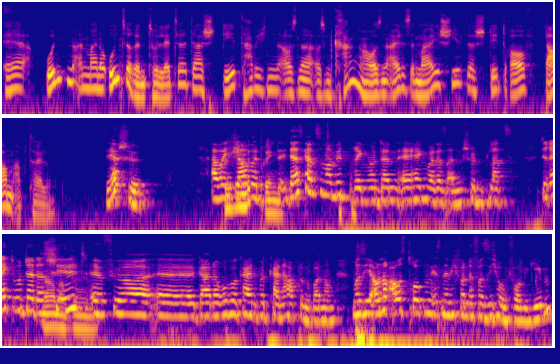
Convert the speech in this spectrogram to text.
äh, unten an meiner unteren Toilette, da steht, habe ich ein, aus, einer, aus einem Krankenhaus ein altes Emaille-Schild, da steht drauf Darmabteilung. Sehr schön. Aber ich ich glaube, mitbringen? das kannst du mal mitbringen und dann äh, hängen wir das an einen schönen Platz. Direkt unter das Ja, Schild mach äh, für äh, Garderobe kein, wird keine Haftung übernommen. Muss ich auch noch ausdrucken, ist nämlich von der Versicherung vorgegeben,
